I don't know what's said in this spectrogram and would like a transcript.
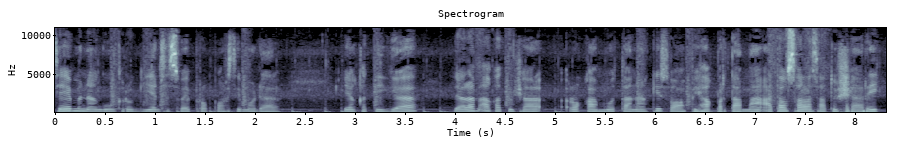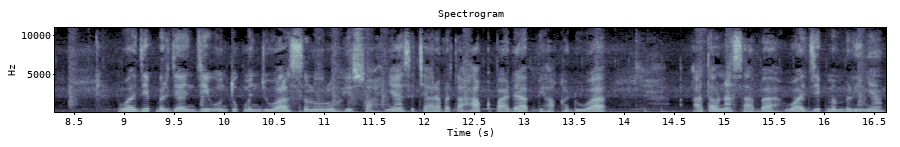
C. Menanggung kerugian sesuai proporsi modal Yang ketiga, dalam akad musyarakah mutanakisoh pihak pertama atau salah satu syarik wajib berjanji untuk menjual seluruh hissahnya secara bertahap kepada pihak kedua atau nasabah wajib membelinya.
